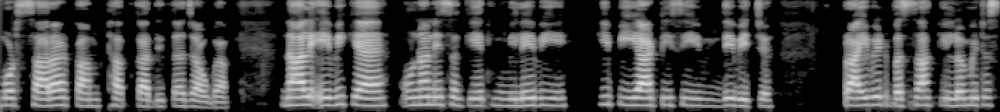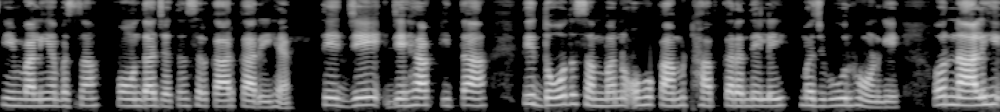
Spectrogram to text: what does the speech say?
ਮੁੜ ਸਾਰਾ ਕੰਮ ਠੱਪ ਕਰ ਦਿੱਤਾ ਜਾਊਗਾ। ਨਾਲ ਇਹ ਵੀ ਕਿਹਾ ਹੈ, ਉਹਨਾਂ ਨੇ ਸੰਕੇਤ ਮਿਲੇ ਵੀ ਕਿ ਪੀਆਰਟੀਸੀ ਦੇ ਵਿੱਚ ਪ੍ਰਾਈਵੇਟ ਬੱਸਾਂ ਕਿਲੋਮੀਟਰ ਸਕੀਮ ਵਾਲੀਆਂ ਬੱਸਾਂ ਪਾਉਣ ਦਾ ਯਤਨ ਸਰਕਾਰ ਕਰ ਰਹੀ ਹੈ ਤੇ ਜੇ ਜਿਹਾ ਕੀਤਾ ਤੇ 2 ਦਸੰਬਰ ਨੂੰ ਉਹ ਕੰਮ ਠੱਪ ਕਰਨ ਦੇ ਲਈ ਮਜਬੂਰ ਹੋਣਗੇ ਔਰ ਨਾਲ ਹੀ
